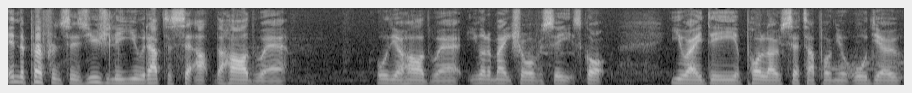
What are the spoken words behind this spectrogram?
in the preferences usually you would have to set up the hardware audio hardware. You got to make sure obviously it's got UAD Apollo set up on your audio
